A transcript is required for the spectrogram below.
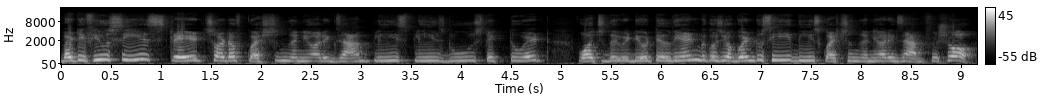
But if you see straight sort of questions in your exam, please, please do stick to it. Watch the video till the end because you're going to see these questions in your exam for sure.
